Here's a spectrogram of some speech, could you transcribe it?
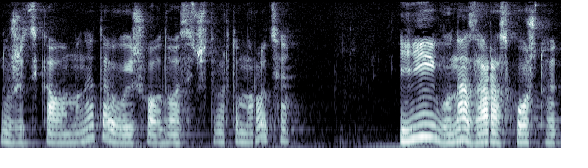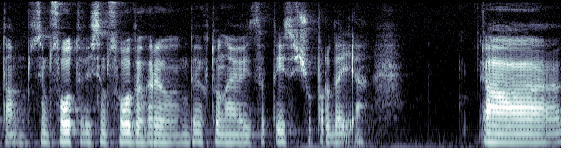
Дуже цікава монета, вийшла у 2024 році. І вона зараз коштує там 700-800 гривень, дехто навіть за тисячу продає. А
